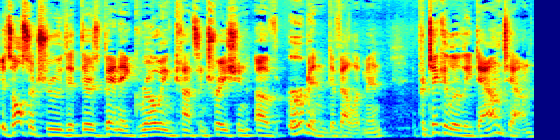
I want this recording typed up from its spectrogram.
it's also true that there's been a growing concentration of urban development, particularly downtown,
